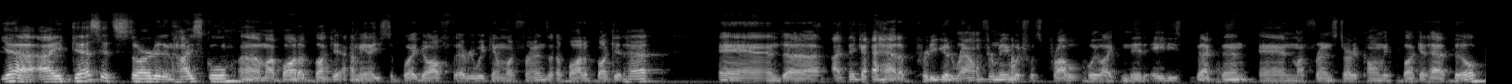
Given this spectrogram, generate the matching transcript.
Yeah, I guess it started in high school. Um, I bought a bucket. I mean, I used to play golf every weekend with my friends. I bought a bucket hat, and uh, I think I had a pretty good round for me, which was probably like mid 80s back then. And my friends started calling me Bucket Hat Bill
